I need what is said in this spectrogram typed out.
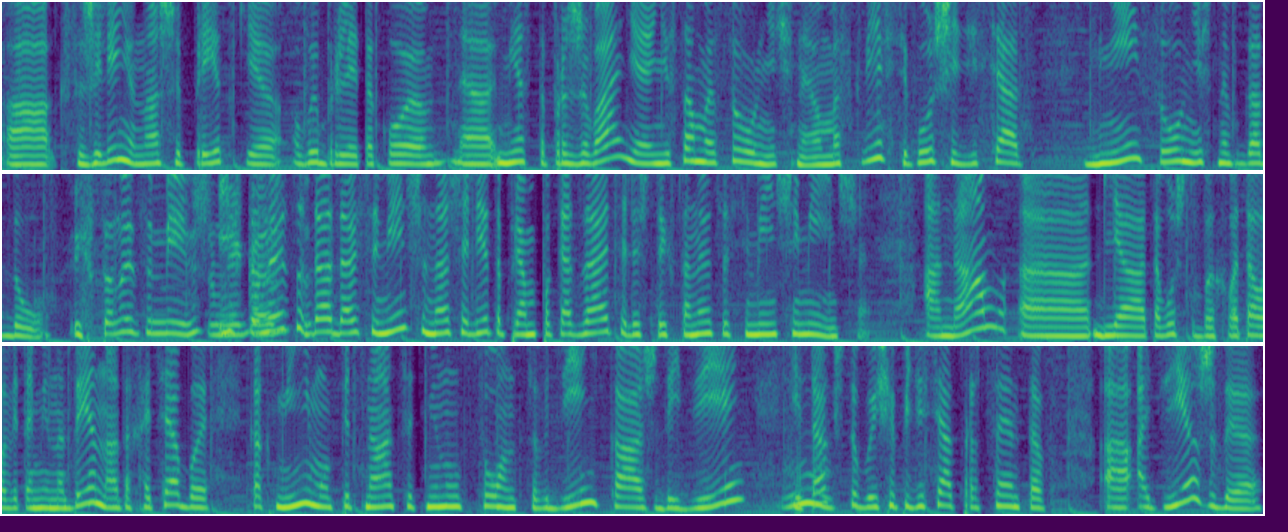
А, к сожалению, наши предки выбрали такое а, место проживания не самое солнечное. В Москве всего 60 дней солнечных в году. Их становится меньше, Их становится, кажется. да, да, все меньше. Наше лето прям показатели, что их становится все меньше и меньше. А нам э, для того, чтобы хватало витамина D, надо хотя бы как минимум 15 минут солнца в день каждый день. Mm. И так, чтобы еще 50% э, одежды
